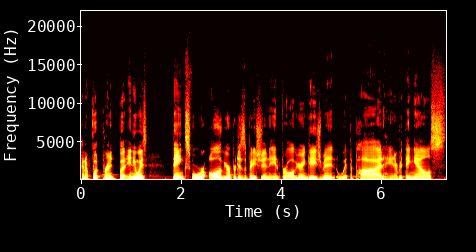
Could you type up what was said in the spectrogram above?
kind of footprint. But anyways, thanks for all of your participation and for all of your engagement with the pod and everything else.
